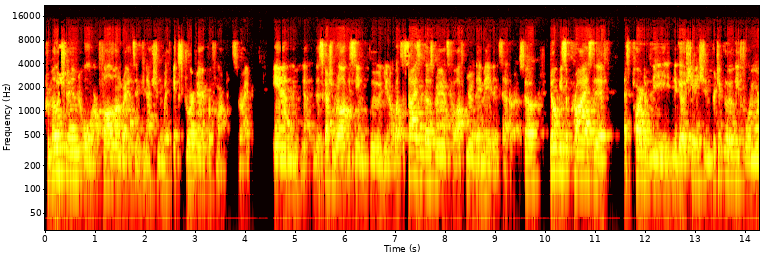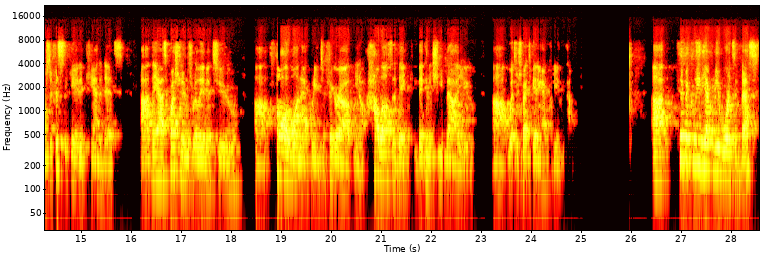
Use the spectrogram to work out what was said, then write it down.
promotion or follow-on grants in connection with extraordinary performance, right? And discussion would obviously include, you know, what's the size of those grants, how often are they made, et cetera. So don't be surprised if, as part of the negotiation, particularly for more sophisticated candidates, uh, they ask questions related to uh, follow-on equity to figure out, you know, how else that they, they can achieve value uh, with respect to getting equity in the company. Uh, typically, the equity awards vest,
